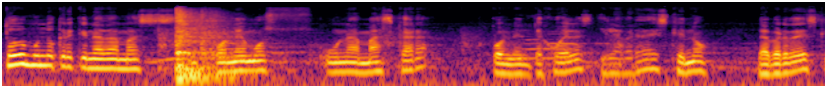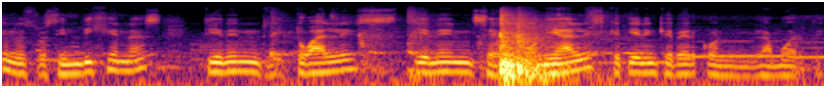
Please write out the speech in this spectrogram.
todo el mundo cree que nada más ponemos una máscara con lentejuelas y la verdad es que no. La verdad es que nuestros indígenas tienen rituales, tienen ceremoniales que tienen que ver con la muerte.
